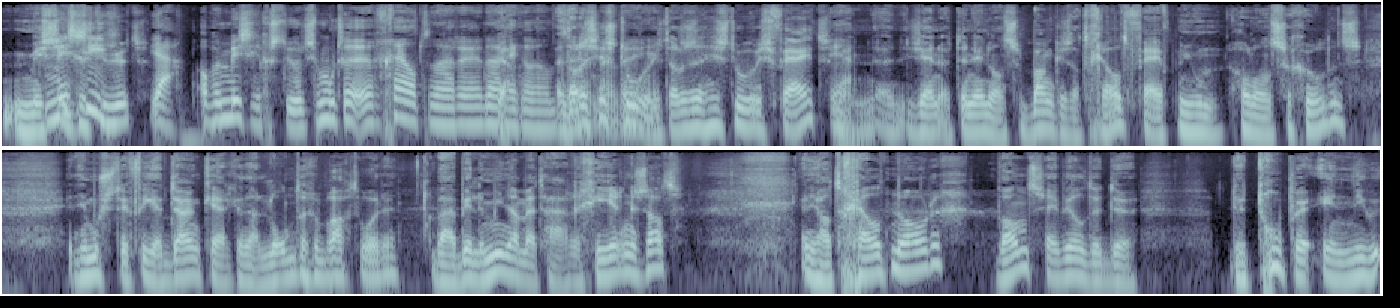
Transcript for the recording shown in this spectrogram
Missie, gestuurd. Ja, op een missie gestuurd. Ze moeten eh, geld naar, eh, naar Ja, Engeland. En dat is historisch. Dat is een historisch feit. Ja. En, die zijn uit de Nederlandse bank is dat geld, 5 miljoen Hollandse guldens. En die moesten via Duinkerken naar Londen gebracht worden... waar Wilhelmina met haar regering zat. En die had geld nodig, want zij wilde de, de troepen in, Nieuw,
